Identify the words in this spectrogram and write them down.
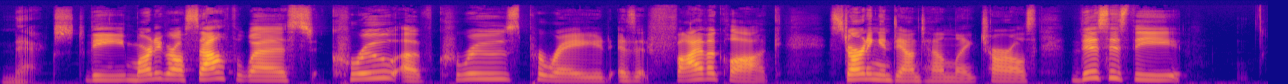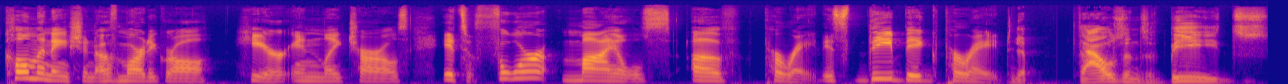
next. The Mardi Gras Southwest Crew of Crews Parade is at five o'clock, starting in downtown Lake Charles. This is the culmination of Mardi Gras here in Lake Charles. It's four miles of parade. It's the big parade. Yep. Thousands of beads,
